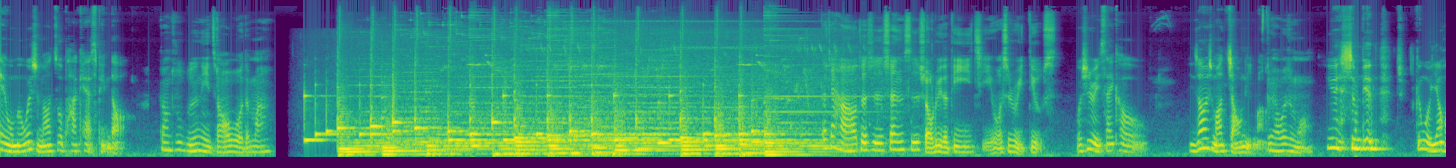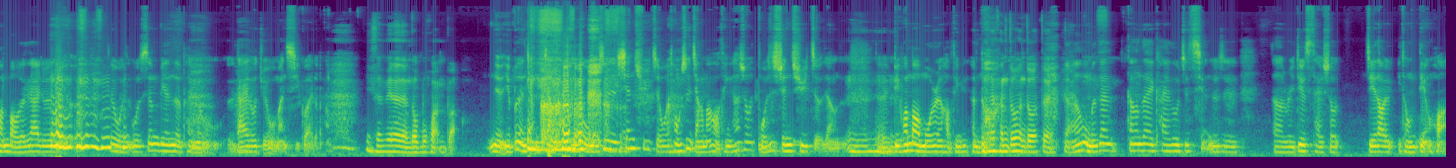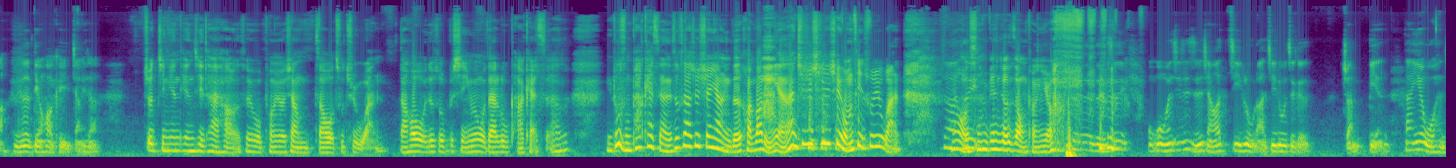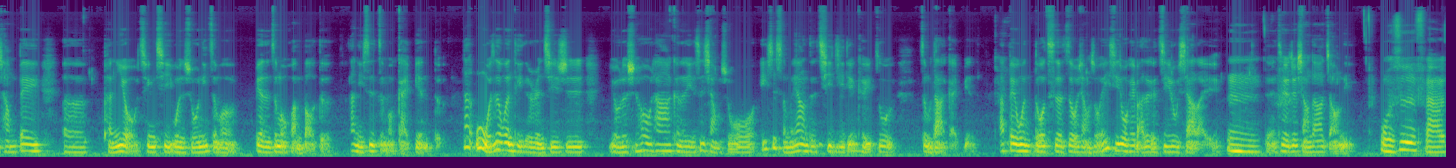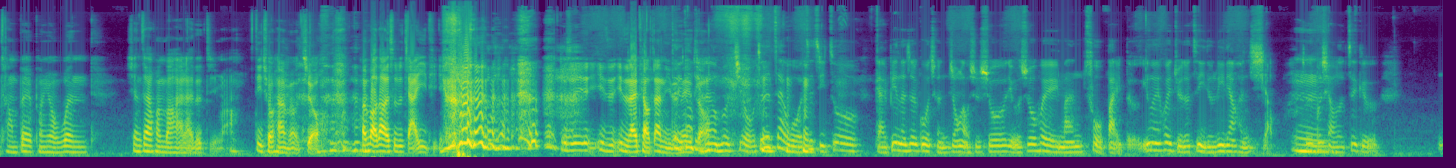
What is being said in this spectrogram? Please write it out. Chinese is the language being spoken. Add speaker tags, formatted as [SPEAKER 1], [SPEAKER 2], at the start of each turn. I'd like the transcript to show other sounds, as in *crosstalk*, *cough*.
[SPEAKER 1] 哎、欸，我们为什么要做 Podcast 频道？
[SPEAKER 2] 当初不是你找我的吗？大家好，这是深思熟虑的第一集，我是 Reduce，
[SPEAKER 1] 我是 Recycle。你知道为什么要找你吗？
[SPEAKER 2] 对啊，为什么？
[SPEAKER 1] 因为身边跟我一样环保的大概就是你了，*laughs* 所以我我身边的朋友大家都觉得我蛮奇怪的吧？
[SPEAKER 2] 你身边的人都不环保。
[SPEAKER 1] 也也不能讲这样，就是我们是先驱者。我同事讲的蛮好听，他说我是先驱者这样子，嗯，对，比环保魔人好听很多 *laughs*
[SPEAKER 2] 很多很多。对，
[SPEAKER 1] 对。然后我们在刚刚在开录之前，就是呃，Reduce 才收接到一通电话，你那个电话可以讲一下？
[SPEAKER 2] 就今天天气太好了，所以我朋友想找我出去玩，然后我就说不行，因为我在录 Podcast。他说你录什么 Podcast 啊？你是不是要去宣扬你的环保理念？那你去去去去去，我们自己出去玩。对啊，因为我身边就是这种朋友。
[SPEAKER 1] 对对对，所以我们其实只是想要记录啦，记录这个转变。那因为我很常被呃朋友亲戚问说，你怎么变得这么环保的？那你是怎么改变的？那问我这个问题的人，其实有的时候他可能也是想说，诶，是什么样的契机点可以做这么大的改变？他被问多次了之后，我想说，诶，其实我可以把这个记录下来。嗯，对，所以就想到要找你。
[SPEAKER 2] 我是反而常被朋友问：现在环保还来得及吗？地球还有没有救？*laughs* 环保到底是不是假议题？*laughs* 就是一直一直来挑战你的那种。
[SPEAKER 1] 对，到底还有没有救？就是在我自己 *laughs* 做改变的这个过程中，老实说，有的时候会蛮挫败的，因为会觉得自己的力量很小，就是不晓得这个。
